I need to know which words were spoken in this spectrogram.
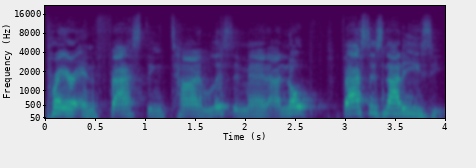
prayer and fasting time. Listen, man, I know fasting is not easy.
